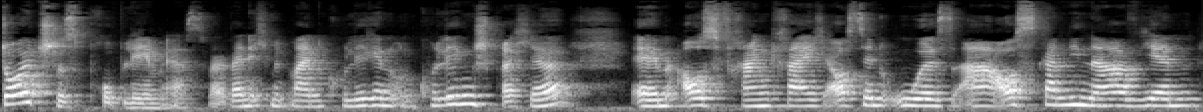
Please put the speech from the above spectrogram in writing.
deutsches Problem ist, weil wenn ich mit meinen Kolleginnen und Kollegen spreche ähm, aus Frankreich, aus den USA, aus Skandinavien,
